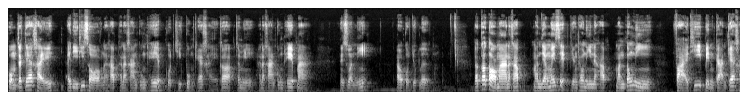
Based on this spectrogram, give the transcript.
ผมจะแก้ไข ID ที่ 2 นะครับ ธนาคารกรุงเทพ กดคลิกปุ่มแก้ไขก็จะมีธนาคารกรุงเทพมา ในส่วนนี้เรากดยกเลิก แล้วก็ต่อมานะครับ มันยังไม่เสร็จเพียงเท่านี้นะครับ มันต้องมีไฟล์ที่เป็นการแก้ไข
